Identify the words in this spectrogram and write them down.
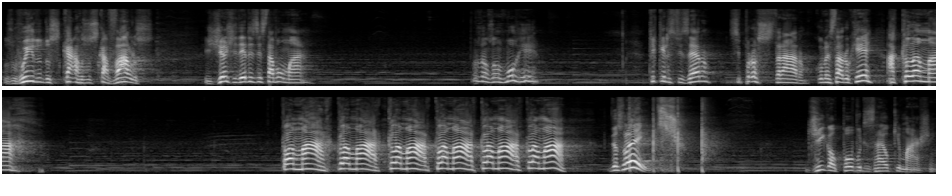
os ruídos dos carros, os cavalos, e diante deles estava o mar. Nós vamos morrer. O que, que eles fizeram? Se prostraram, começaram o quê? A clamar. Clamar, clamar, clamar, clamar, clamar, clamar. Deus falou: Ei, diga ao povo de Israel que marchem.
